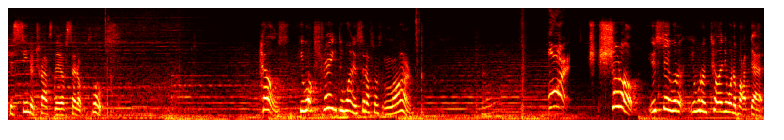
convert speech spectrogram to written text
He's seen the traps they have set up close. Hells! He walked straight into one instead of an alarm. Boy! Sh- shut up! You say wouldn't, you wouldn't tell anyone about that.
